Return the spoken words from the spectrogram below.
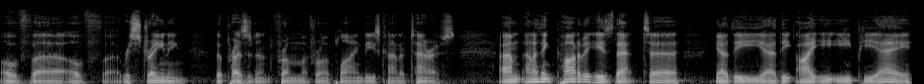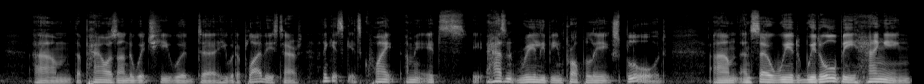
of uh, of uh, restraining the president from from applying these kind of tariffs. Um, and I think part of it is that uh, you know the uh, the IEEPA, um, the powers under which he would uh, he would apply these tariffs. I think it's it's quite. I mean, it's it hasn't really been properly explored. Um, and so we'd we'd all be hanging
